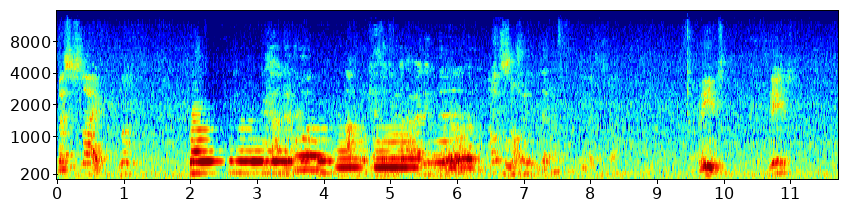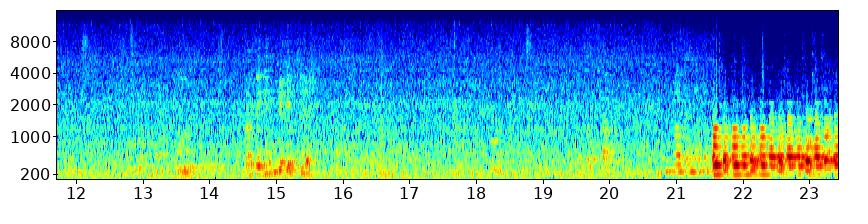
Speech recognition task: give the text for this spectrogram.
This is life. No. Please, please. Begin. Begin. Yes. Thank you.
